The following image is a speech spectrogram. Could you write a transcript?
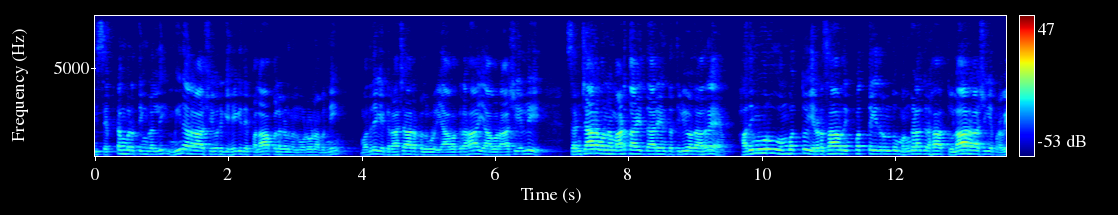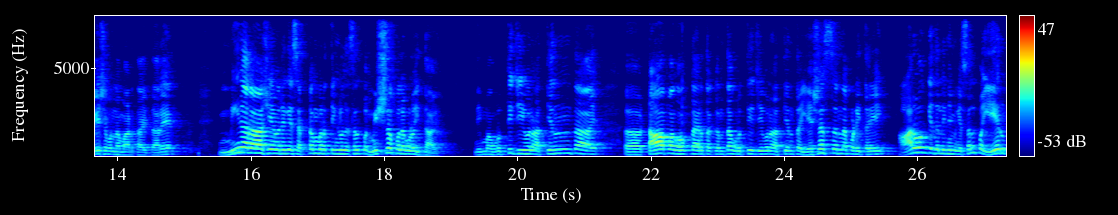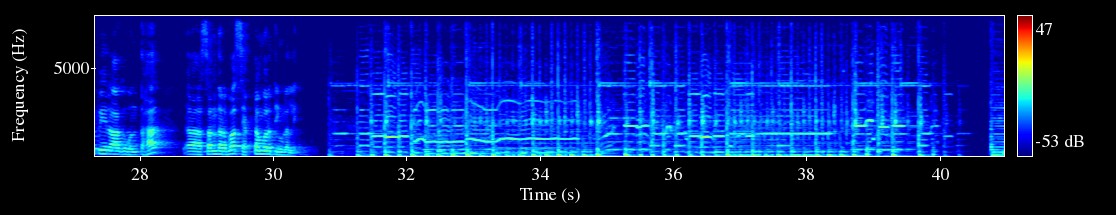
ಈ ಸೆಪ್ಟೆಂಬರ್ ತಿಂಗಳಲ್ಲಿ ಮೀನರಾಶಿಯವರಿಗೆ ಹೇಗಿದೆ ಫಲಾಫಲಗಳನ್ನು ನೋಡೋಣ ಬನ್ನಿ. ಮೊದಲಿಗೆ ಗ್ರಹಚಾರ ಫಲಗಳು ಯಾವ ಗ್ರಹ, ಯಾವ ರಾಶಿಯಲ್ಲಿ ಸಂಚಾರವನ್ನು ಮಾಡ್ತಾ ಇದ್ದಾರೆ ಅಂತ ತಿಳಿಯೋದಾದರೆ ಹದಿಮೂರು, ಒಂಬತ್ತು, ಎರಡು ಸಾವಿರದ ಇಪ್ಪತ್ತೈದರಂದು ಮಂಗಳ ಗ್ರಹ ತುಲಾ ರಾಶಿಗೆ ಪ್ರವೇಶವನ್ನು ಮಾಡ್ತಾ ಇದ್ದಾರೆ. ಮೀನರಾಶಿಯವರಿಗೆ ಸೆಪ್ಟೆಂಬರ್ ತಿಂಗಳಲ್ಲಿ ಸ್ವಲ್ಪ ಮಿಶ್ರ ಫಲಗಳು ಇದ್ದಾವೆ. ನಿಮ್ಮ ವೃತ್ತಿ ಜೀವನ ಅತ್ಯಂತ ಟಾಪ್ ಆಗಿ ಹೋಗ್ತಾ ಇರತಕ್ಕಂಥ ವೃತ್ತಿ ಜೀವನ ಅತ್ಯಂತ ಯಶಸ್ಸನ್ನು ಪಡಿತರಿ. ಆರೋಗ್ಯದಲ್ಲಿ ನಿಮಗೆ ಸ್ವಲ್ಪ ಏರುಪೇರಾಗುವಂತಹ ಸಂದರ್ಭ ಸೆಪ್ಟೆಂಬರ್ ತಿಂಗಳಲ್ಲಿ.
